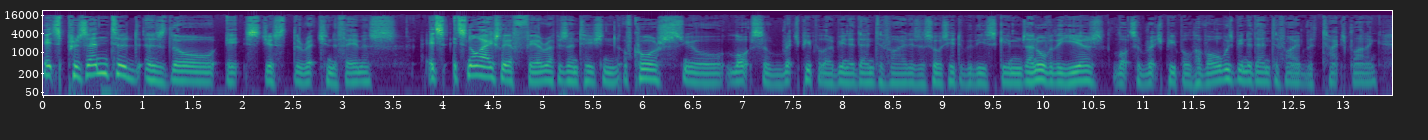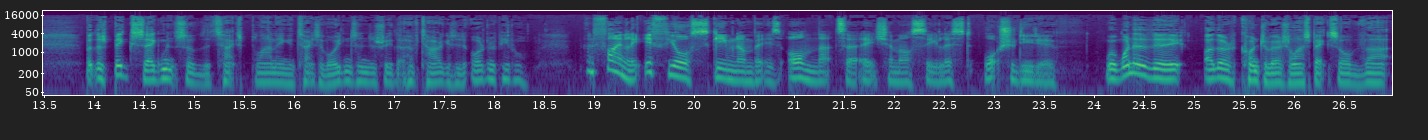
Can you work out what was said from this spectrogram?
It's presented as though it's just the rich and the famous it's it's not actually a fair representation. Of course, you know, lots of rich people are being identified as associated with these schemes, and over the years, lots of rich people have always been identified with tax planning. But there's big segments of the tax planning and tax avoidance industry that have targeted ordinary people. And finally, if your scheme number is on that uh, HMRC list, what should you do? Well, one of the other controversial aspects of that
